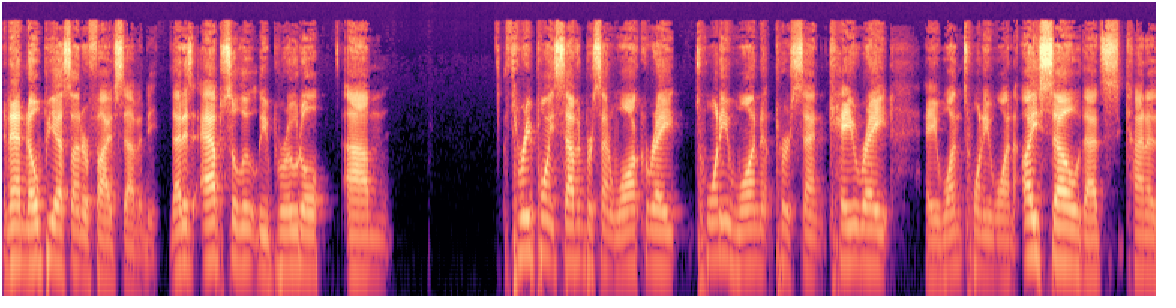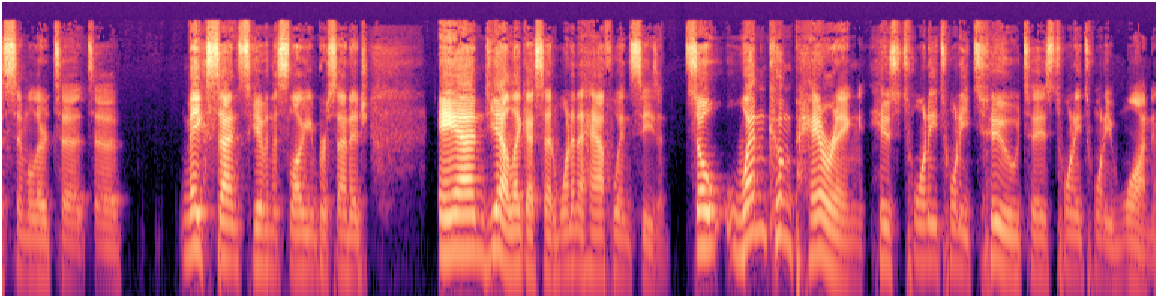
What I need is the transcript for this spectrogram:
and had an OPS under 570. That is absolutely brutal. Um, 3.7% walk rate, 21% K rate a 121 ISO. That's kind of similar to, to makes sense given the slugging percentage. And yeah, like I said, one and a half win season. So when comparing his 2022 to his 2021,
